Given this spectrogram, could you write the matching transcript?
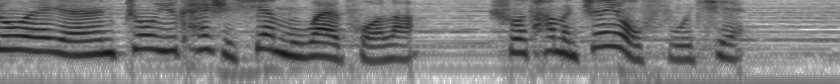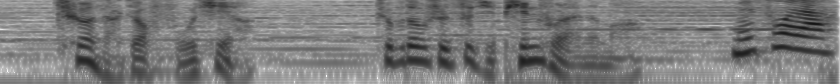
周围人终于开始羡慕外婆了，说他们真有福气。这哪叫福气啊？这不都是自己拼出来的吗？没错呀，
